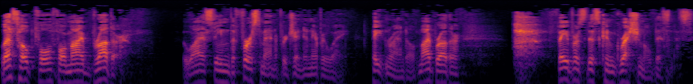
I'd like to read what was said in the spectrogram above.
Less hopeful for my brother, who I esteem the first man of Virginia in every way, Peyton Randolph. My brother favors this congressional business.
